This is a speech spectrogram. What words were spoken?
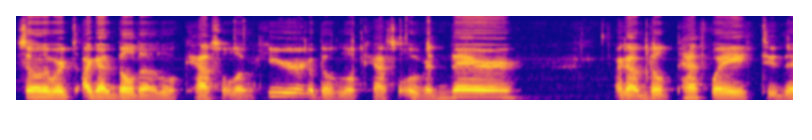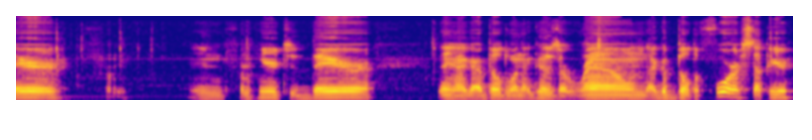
So in other words, I gotta build a little castle over here. I gotta build a little castle over there. I gotta build pathway to there, from and from here to there. Then I gotta build one that goes around. I gotta build a forest up here.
